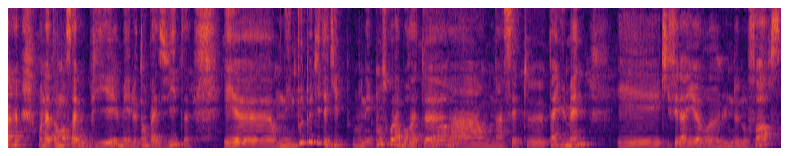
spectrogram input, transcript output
on a tendance à l'oublier, mais le temps passe vite. Et euh, on est une toute petite équipe. On est 11 collaborateurs. on a cette euh, taille humaine et qui fait d'ailleurs euh, l'une de nos forces.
